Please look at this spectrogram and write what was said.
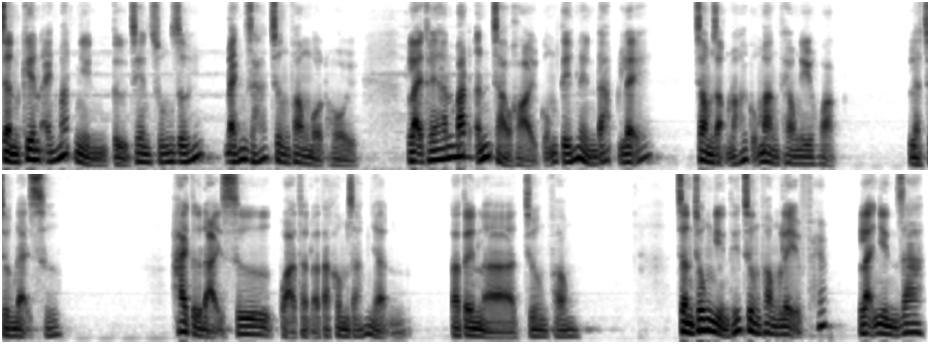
Trần Kiên ánh mắt nhìn từ trên xuống dưới Đánh giá Trương Phong một hồi Lại thấy hắn bắt ấn chào hỏi cũng tiến lên đáp lễ Trong giọng nói cũng mang theo nghi hoặc Là Trương Đại Sư Hai từ đại sư quả thật là ta không dám nhận. Ta tên là Trương Phong. Trần Trung nhìn thấy Trương Phong lễ phép, lại nhìn ra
